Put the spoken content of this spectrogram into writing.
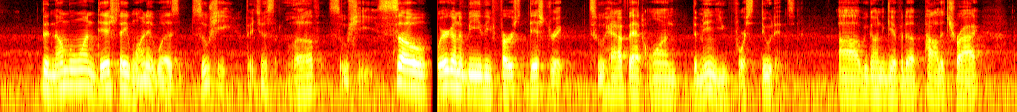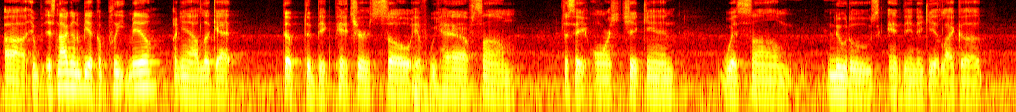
the number one dish they wanted was sushi. They just love sushi. So we're gonna be the first district to have that on the menu for students. Uh, we're going to give it a pilot try. Uh, it, it's not going to be a complete meal. Again, I look at the, the big picture. So if we have some, just say orange chicken with some noodles and then they get like a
